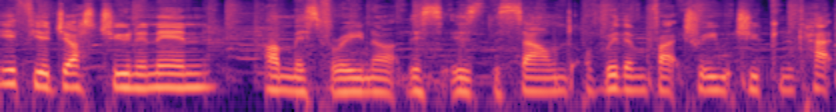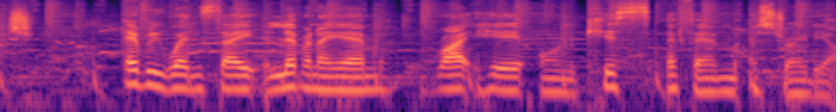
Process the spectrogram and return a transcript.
If you're just tuning in, I'm Miss Farina. This is the sound of Rhythm Factory, which you can catch every Wednesday, 11am, right here on Kiss FM Australia.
